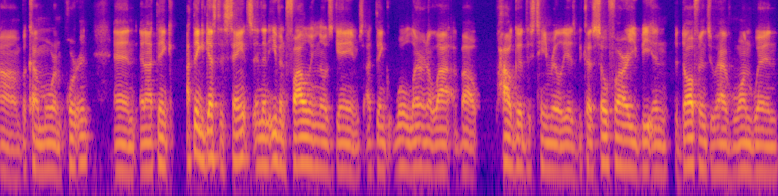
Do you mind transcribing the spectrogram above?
um, become more important. And and I think I think against the Saints, and then even following those games, I think we'll learn a lot about how good this team really is because so far you've beaten the Dolphins who have one win,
